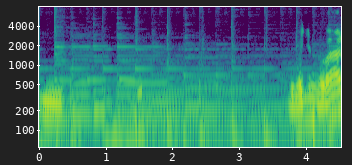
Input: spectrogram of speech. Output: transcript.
y me vayan a orar.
